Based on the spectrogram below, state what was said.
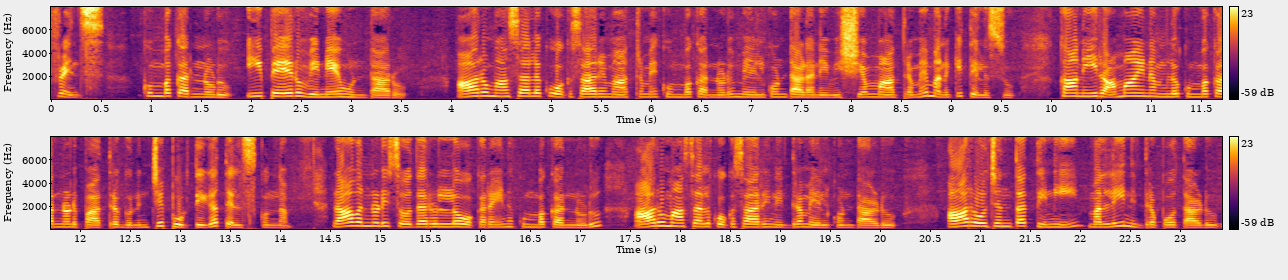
ఫ్రెండ్స్ కుంభకర్ణుడు ఈ పేరు వినే ఉంటారు. ఆరు మాసాలకు ఒకసారి మాత్రమే కుంభకర్ణుడు మేల్కొంటాడనే విషయం మాత్రమే మనకి తెలుసు. కానీ రామాయణంలో కుంభకర్ణుడి పాత్ర గురించి పూర్తిగా తెలుసుకుందాం. రావణుడి సోదరుల్లో ఒకరైన కుంభకర్ణుడు ఆరు మాసాలకు ఒకసారి నిద్ర మేల్కొంటాడు. ఆ రోజంతా తిని మళ్ళీ నిద్రపోతాడు.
